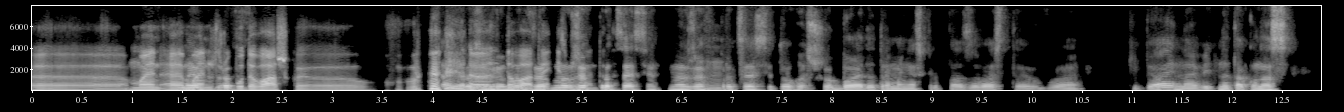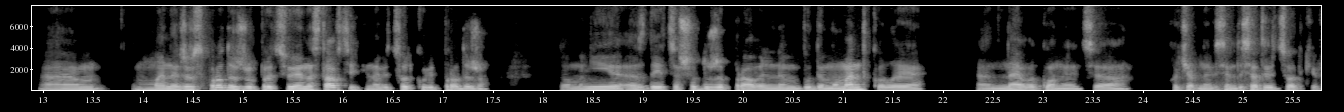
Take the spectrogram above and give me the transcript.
е, мен, е, менеджеру буде важко е, Так, я розумію. Ми вже, ми вже в процесі, ми вже в процесі того, щоб дотримання скрипта завести в KPI. Навіть не так. У нас ем, менеджер з продажу працює на ставці і на відсотку від продажу. То мені е, здається, що дуже правильним буде момент, коли е, не виконується хоча б на 80% е,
